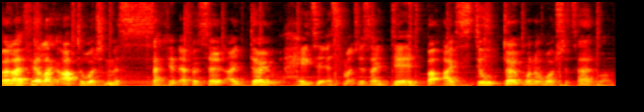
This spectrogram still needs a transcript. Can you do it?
but I feel like after watching the second episode, I don't hate it as much as I did. But I still don't want to watch the third one.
